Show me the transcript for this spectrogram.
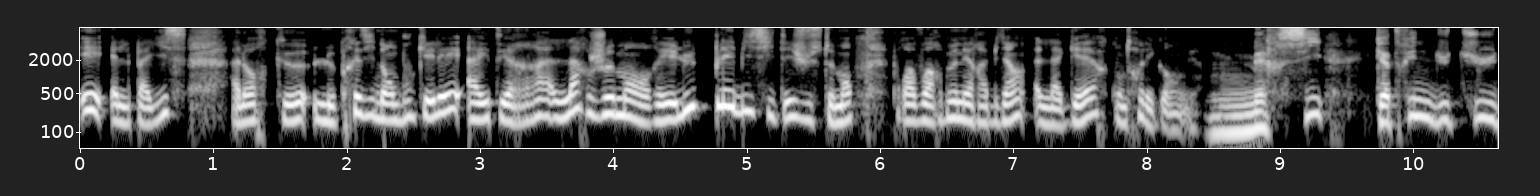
et El País, alors que le président Bukele a été largement réélu, plébiscité justement pour avoir mené à bien la guerre contre les gangs. Merci. Catherine Dutu,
